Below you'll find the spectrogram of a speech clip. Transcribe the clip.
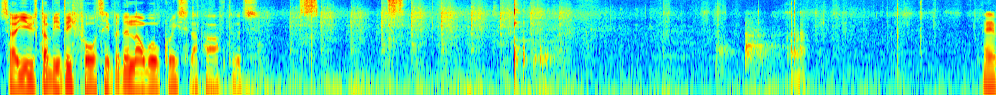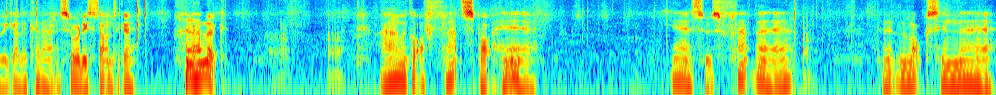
So I use WD-40, but then I will grease it up afterwards. There we go, look at that, it's already starting to go. look. And we've got a flat spot here. Yeah, so it's flat there, then it locks in there.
